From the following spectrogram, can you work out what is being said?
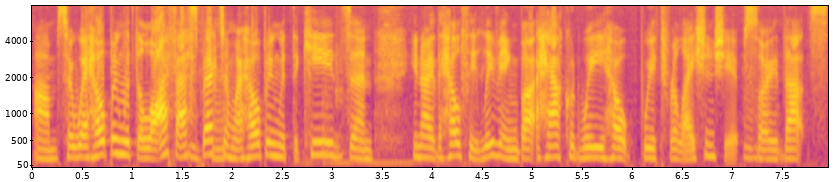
um, so we're helping with the life aspect and we're helping with the kids and you know the healthy living. But how could we help with relationships? So that's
